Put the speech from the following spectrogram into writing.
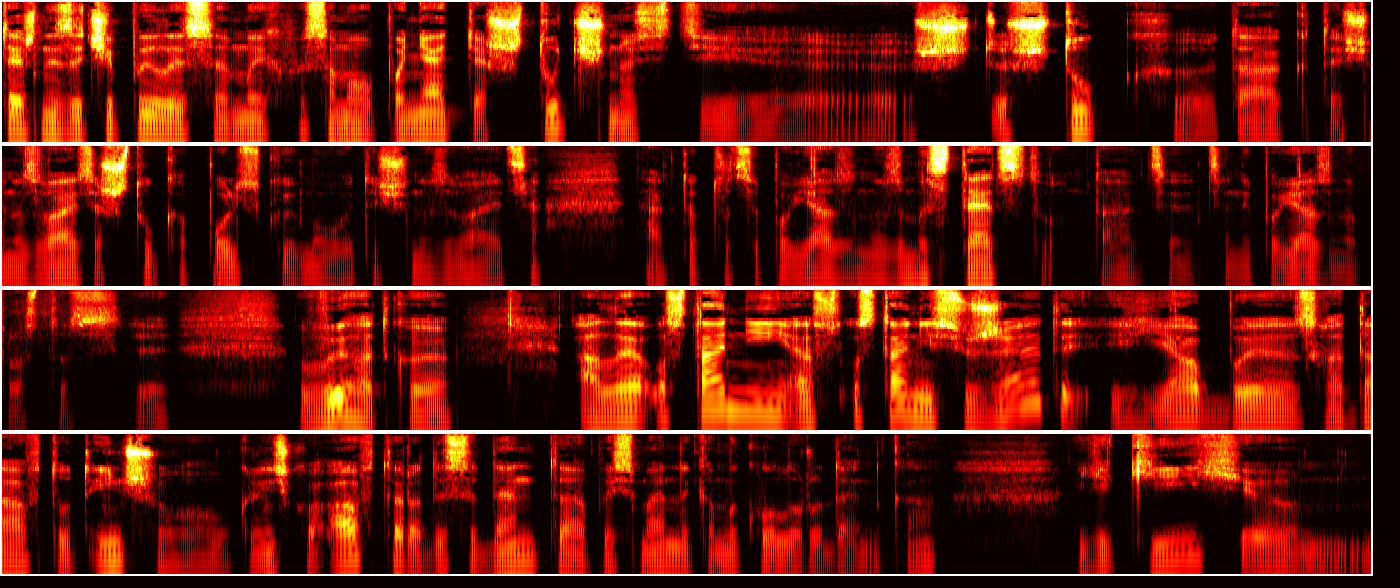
теж не зачепили самих самого поняття штучності, е, штук, так, те, що називається штука польською мовою, те, що називається, так, тобто це пов'язано з мистецтвом, так, це це не пов'язано просто з е, вигадкою. Але останній останній сюжет я би згадав тут іншого українського автора, дисидента, письменника Миколу Руденка який ем,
